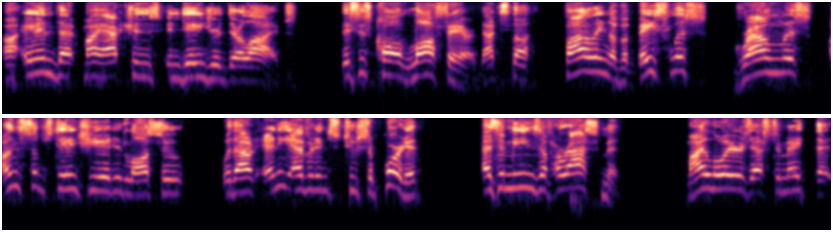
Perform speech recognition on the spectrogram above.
uh, and that my actions endangered their lives. This is called lawfare. That's the filing of a baseless, groundless, unsubstantiated lawsuit without any evidence to support it as a means of harassment. My lawyers estimate that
